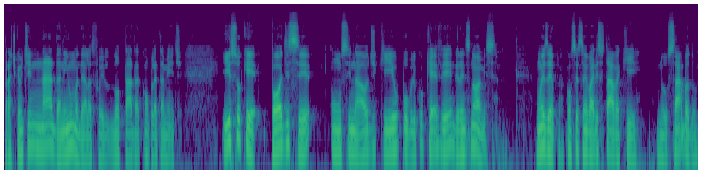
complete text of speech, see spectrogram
praticamente nada, nenhuma delas foi lotada completamente. Isso que pode ser um sinal de que o público quer ver grandes nomes. Um exemplo, Conceição Evaristo estava aqui no sábado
